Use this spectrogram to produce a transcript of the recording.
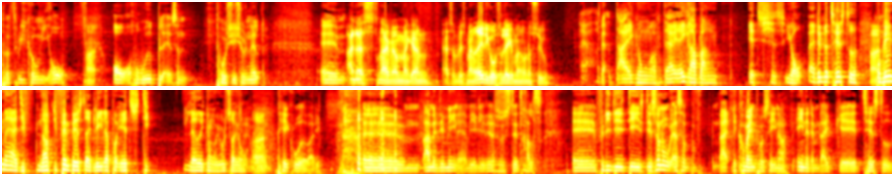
på three cone i år. Nej. Overhovedet sådan positionelt. Øhm, Ej, der snakker vi om, at man gerne... Altså, hvis man er rigtig god, så ligger man under 7. Ja, der, der, er ikke nogen, der er ikke ret mange edges i år. Af dem, der testede. Nej. Problemet er, at de, nok de fem bedste atleter på edge, de lavede ikke nogen øvelser i år. Og pikhoveder var de. øhm, ej, men det mener jeg virkelig. Det, jeg synes, det er træls. Øh, fordi det, det, det er sådan nogle, altså, nej, det kommer jeg ind på senere. En af dem, der ikke øh, testede,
